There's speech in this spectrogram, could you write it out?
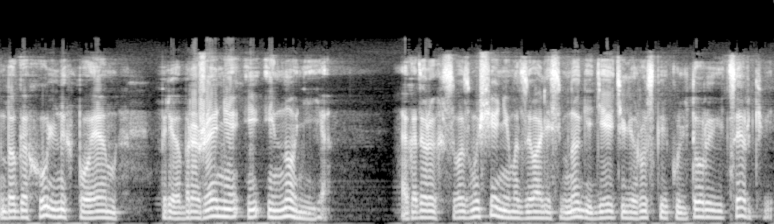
богохульных поэм «Преображение» и «Инония», о которых с возмущением отзывались многие деятели русской культуры и церкви.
